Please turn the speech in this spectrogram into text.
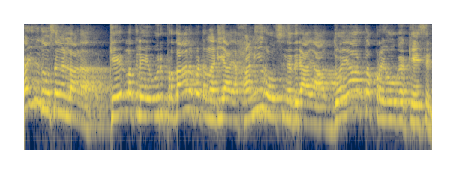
കഴിഞ്ഞ ദിവസങ്ങളിലാണ് കേരളത്തിലെ ഒരു പ്രധാനപ്പെട്ട നടിയായ ഹണി റോസിനെതിരായ ദ്വയാർത്ഥ പ്രയോഗ കേസിൽ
